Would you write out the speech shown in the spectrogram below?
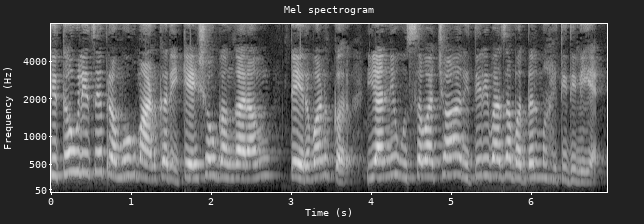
तिथवलीचे प्रमुख मानकरी केशव गंगाराम तेरवणकर यांनी उत्सवाच्या रीतिरिवाजाबद्दल माहिती दिली आहे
